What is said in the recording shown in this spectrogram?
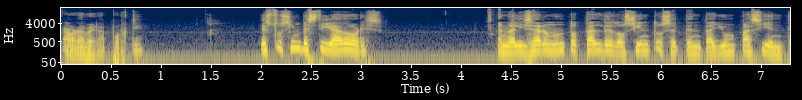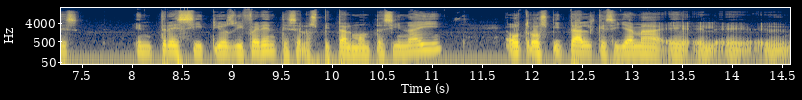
Ahora verá por qué. Estos investigadores analizaron un total de 271 pacientes en tres sitios diferentes, el Hospital Montesinaí, otro hospital que se llama eh, eh,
